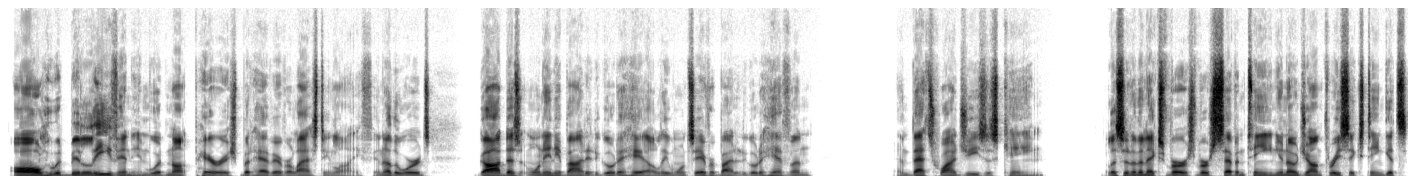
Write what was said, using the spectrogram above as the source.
all who would believe in him would not perish, but have everlasting life. In other words, God doesn't want anybody to go to hell. He wants everybody to go to heaven. And that's why Jesus came. Listen to the next verse, verse 17. You know, John 3.16 gets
